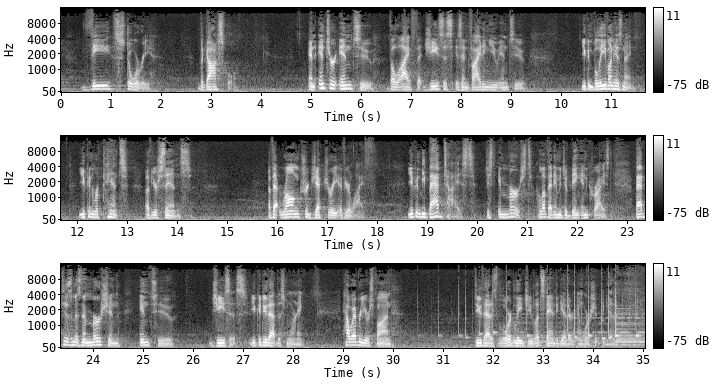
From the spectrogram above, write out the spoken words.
the story, the gospel, and enter into the life that Jesus is inviting you into. You can believe on his name, you can repent of your sins, of that wrong trajectory of your life. You can be baptized, just immersed. I love that image of being in Christ. Baptism is an immersion into Jesus. You could do that this morning. However, you respond, do that as the Lord leads you. Let's stand together and worship together.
